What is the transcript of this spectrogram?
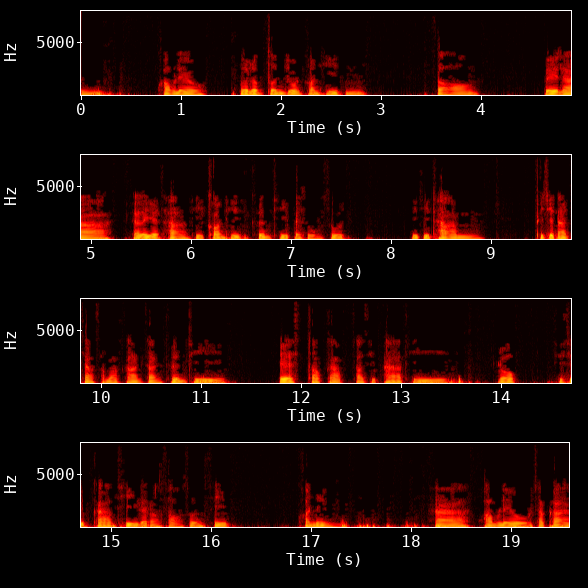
1. ความเร็วเมื่อเริ่มต้นโยนก้อนหิน 2. เวลาและระยะทางที่ก้อนหินเคลื่อนที่ไปสูงสุด วิธีทำพิจารณาจากสมการการเคลื่อนที่ s เท่ากับ 35 t ลบ 49 t กำลังสองส่วน10 ข้อ 1 หาความเร็วจากการ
